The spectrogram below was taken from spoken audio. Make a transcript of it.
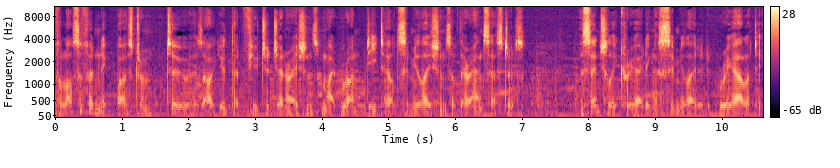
Philosopher Nick Bostrom, too, has argued that future generations might run detailed simulations of their ancestors, essentially creating a simulated reality.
